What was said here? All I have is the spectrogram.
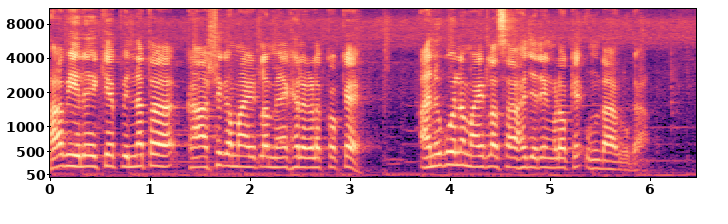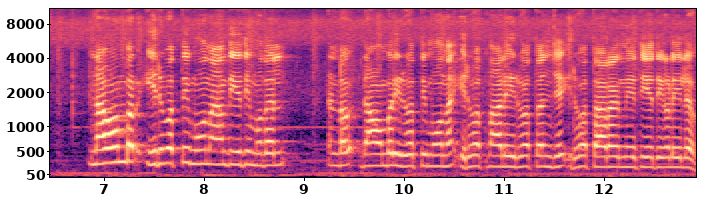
ഭാവിയിലേക്ക് പിന്നത്തെ കാർഷികമായിട്ടുള്ള മേഖലകൾക്കൊക്കെ അനുകൂലമായിട്ടുള്ള സാഹചര്യങ്ങളൊക്കെ ഉണ്ടാവുക. നവംബർ ഇരുപത്തി മൂന്നാം തീയതി മുതൽ രണ്ട് നവംബർ ഇരുപത്തി മൂന്ന് ഇരുപത്തിനാല് ഇരുപത്തഞ്ച് ഇരുപത്താറ് എന്നീ തീയതികളിലും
